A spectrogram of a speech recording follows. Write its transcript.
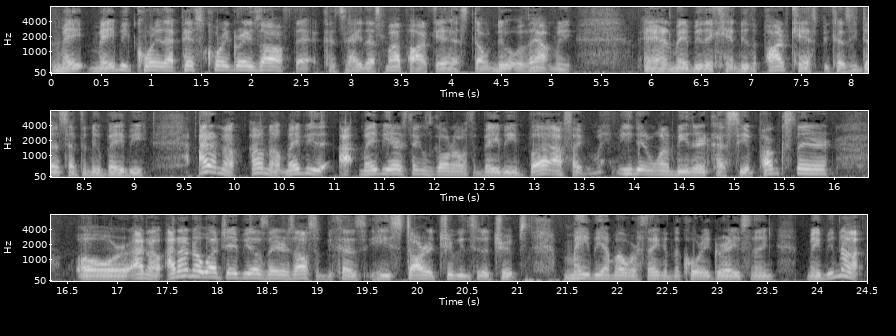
May, maybe Corey that pissed Corey Gray's off that because hey, that's my podcast. Don't do it without me. And maybe they can't do the podcast because he does have the new baby. I don't know. I don't know. Maybe maybe everything's going on with the baby, but I was like, maybe he didn't want to be there because CM Punk's there, or I don't know. I don't know why JBL's there is also because he started tribute to the troops. Maybe I'm overthinking the Corey Graves thing. Maybe not.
